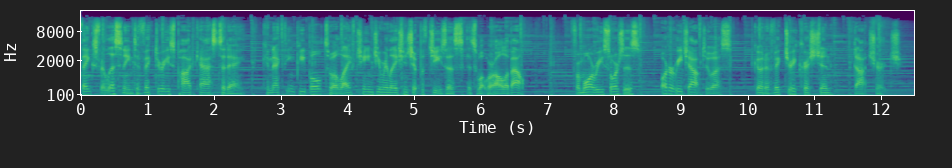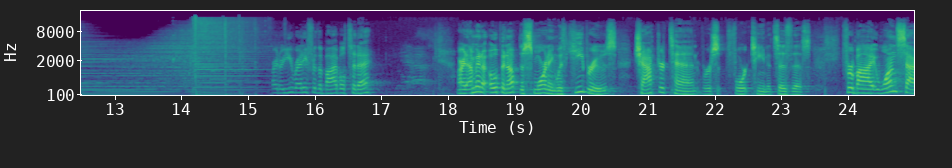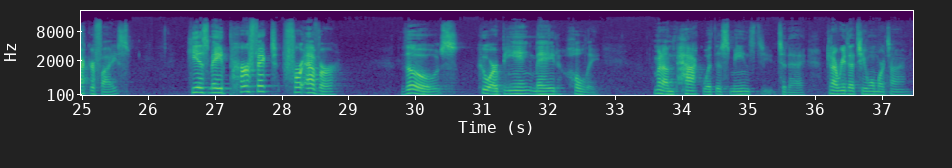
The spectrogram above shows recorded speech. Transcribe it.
Thanks for listening to Victory's podcast today. Connecting people to a life changing relationship with Jesus is what we're all about. For more resources or to reach out to us, go to victorychristian.church. All right, are you ready for the Bible today? All right, I'm going to open up this morning with Hebrews chapter 10, verse 14. It says this For by one sacrifice, he has made perfect forever those who are being made holy. I'm going to unpack what this means to today. Can I read that to you one more time?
